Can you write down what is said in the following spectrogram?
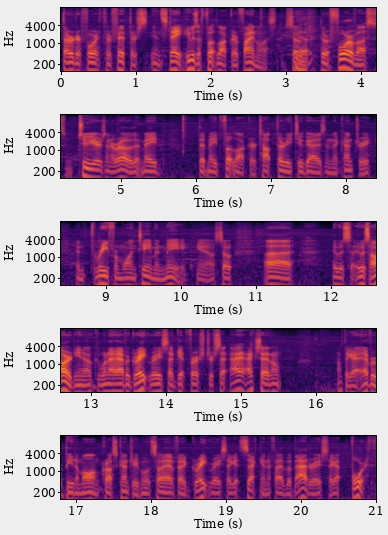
third or fourth or fifth or s- in state. He was a Footlocker finalist. So Yeah. there were four of us two years in a row that made that made Footlocker top 32 guys in the country, and three from one team and me. You know, so. Uh, it was it was hard, you know, When I have a great race, I'd get first or second. I actually I don't I don't think I ever beat them all in cross country. But So I have a great race, I get second. If I have a bad race, I got fourth.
